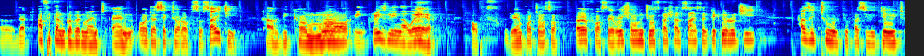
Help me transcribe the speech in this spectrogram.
uh, that African government and other sector of society have become more increasingly aware of the importance of Earth observation, geospatial science and technology as a tool to facilitate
